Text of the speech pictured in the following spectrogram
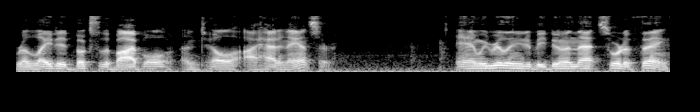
related books of the Bible until I had an answer. And we really need to be doing that sort of thing.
